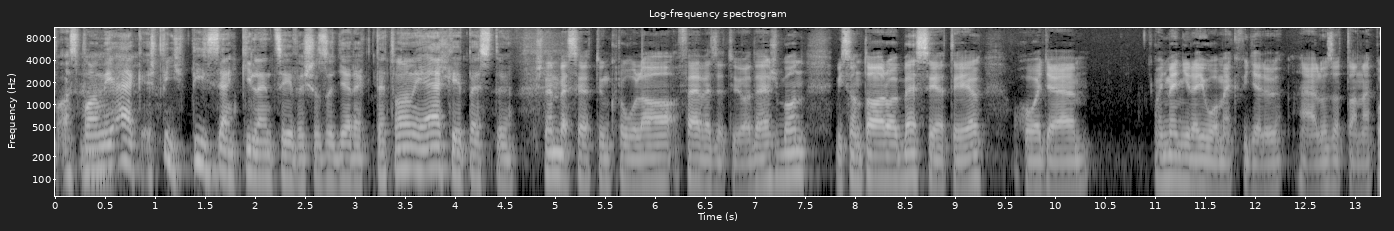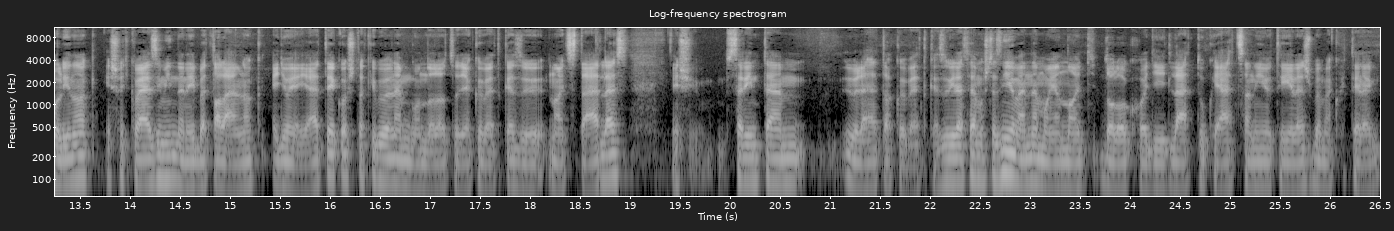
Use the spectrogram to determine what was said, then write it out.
Az valami el, és figyelj, 19 éves az a gyerek, tehát valami elképesztő. És nem beszéltünk róla a felvezető adásban, viszont arról beszéltél, hogy hogy mennyire jó a megfigyelő hálózat a Napolinak, és hogy kvázi minden évben találnak egy olyan játékost, akiből nem gondolod, hogy a következő nagy sztár lesz, és szerintem ő lehet a következő. Illetve most ez nyilván nem olyan nagy dolog, hogy így láttuk játszani őt élesbe, meg hogy tényleg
